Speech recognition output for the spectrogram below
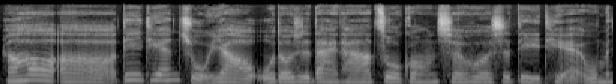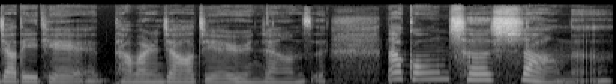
然后呃，第一天主要我都是带他坐公车或者是地铁，我们叫地铁，台湾人叫捷运这样子。那公车上呢，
